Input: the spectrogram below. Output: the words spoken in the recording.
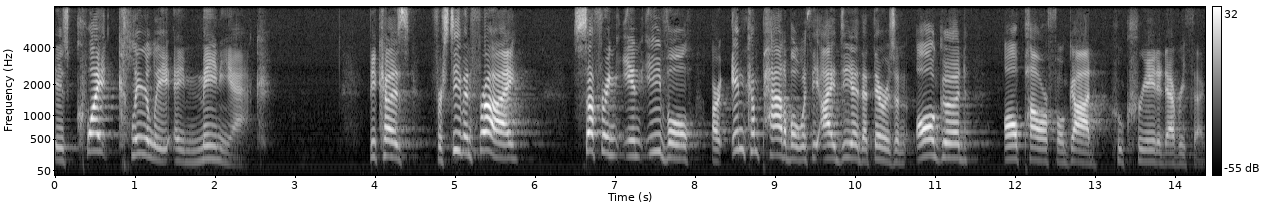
is quite clearly a maniac. Because for Stephen Fry, suffering and evil are incompatible with the idea that there is an all good, all powerful God who created everything.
